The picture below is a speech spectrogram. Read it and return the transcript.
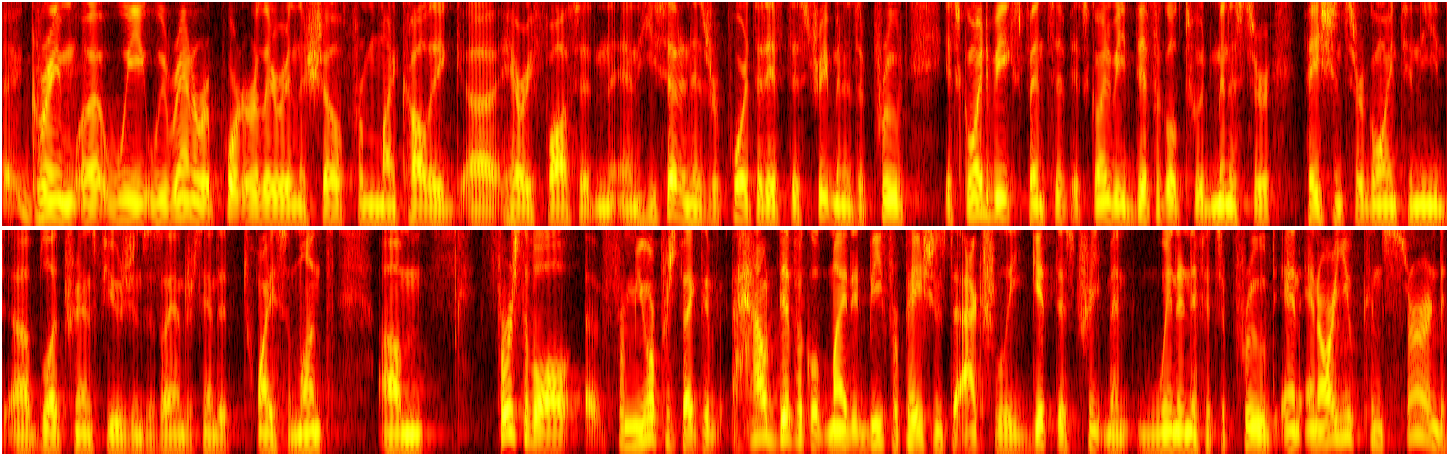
Uh, Graeme, uh, we, we ran a report earlier in the show from my colleague uh, Harry Fawcett, and, and he said in his report that if this treatment is approved, it's going to be expensive, it's going to be difficult to administer. Patients are going to need uh, blood transfusions, as I understand it, twice a month. Um, First of all, uh, from your perspective, how difficult might it be for patients to actually get this treatment when and if it's approved? And, and are you concerned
